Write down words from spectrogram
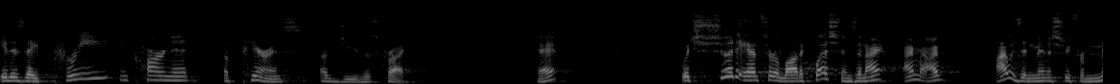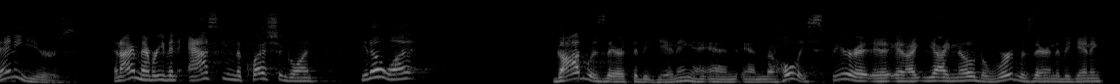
it is a pre incarnate appearance of Jesus Christ. Okay? Which should answer a lot of questions. And I, I'm, I, I was in ministry for many years. And I remember even asking the question, going, you know what? God was there at the beginning, and, and the Holy Spirit, and I, yeah, I know the Word was there in the beginning,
